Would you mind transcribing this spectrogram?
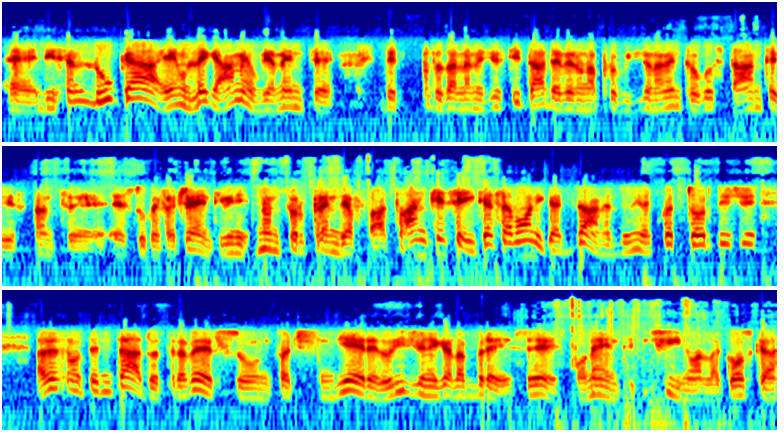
eh, di San Luca, e un legame ovviamente dettato dalla necessità di avere un approvvigionamento costante di sostanze eh, stupefacenti, quindi non sorprende affatto, anche se i Casamonica già nel 2014 avevano tentato attraverso un faccendiere d'origine calabrese, esponente vicino alla cosca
